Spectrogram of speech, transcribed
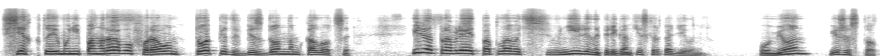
Всех, кто ему не по нраву, фараон топит в бездонном колодце или отправляет поплавать в Ниле на перегонки с крокодилами. Умен и жесток.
